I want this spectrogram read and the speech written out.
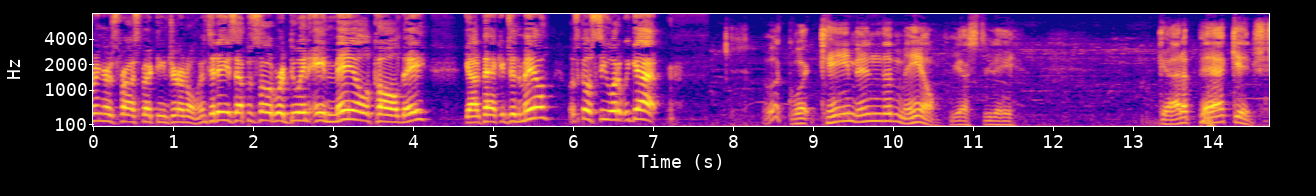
Ringer's Prospecting Journal. In today's episode, we're doing a mail call day. Got a package in the mail. Let's go see what we got. Look what came in the mail yesterday. Got a package.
